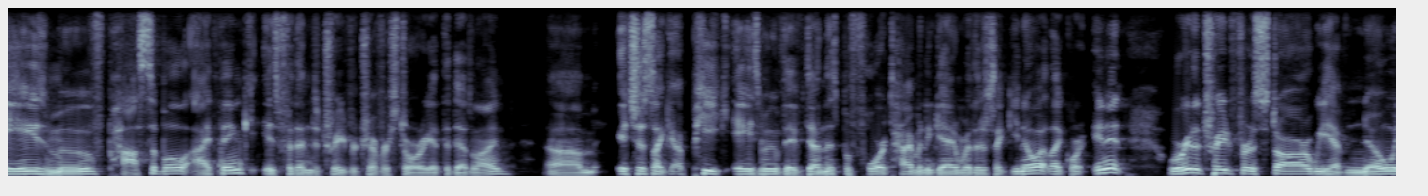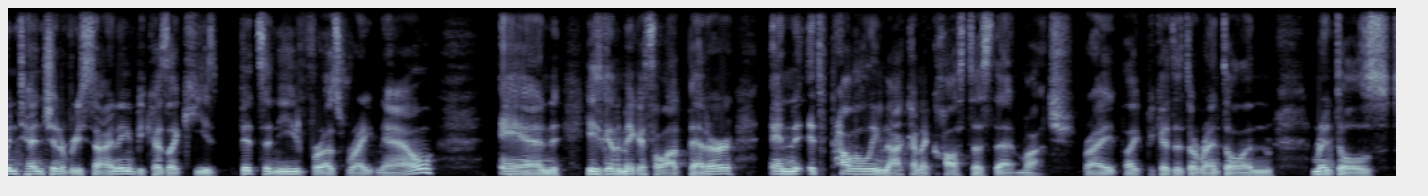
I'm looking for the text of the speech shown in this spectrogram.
A's move possible I think is for them to trade for Trevor Story at the deadline. Um, it's just like a peak A's move. They've done this before, time and again, where there's like, you know what, like we're in it. We're going to trade for a star. We have no intention of resigning because like he fits a need for us right now, and he's going to make us a lot better. And it's probably not going to cost us that much, right? Like because it's a rental, and rentals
